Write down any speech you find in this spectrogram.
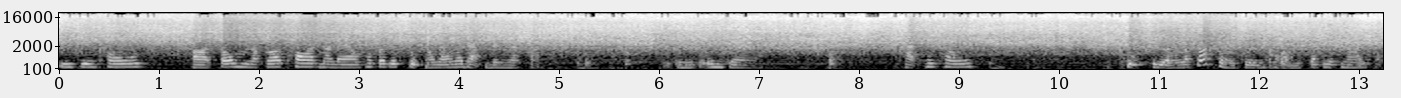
จริงๆเขาเอ่อ ต้มแล้วก็ทอดมาแล้วเขาก็จะสุกมาแล้วระดับหนึ่งอะค่ะแต่ทีนี้ป้าอุ้มจะผัดให้เขาสุกเหลืองแล้วก็ส่งกลิ่นหอมจักเล็กน้อยค่ะ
